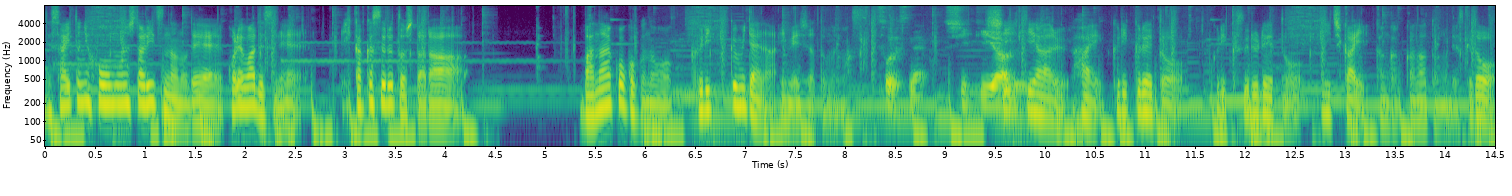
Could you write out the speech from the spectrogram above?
で、サイトに訪問した率なので、これはですね、比較するとしたら、バナー広告のクリックみたいなイメージだと思います。そうですね。CTR。CTR、はい、クリックレート、クリックするレートに近い感覚かなと思うんですけど、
